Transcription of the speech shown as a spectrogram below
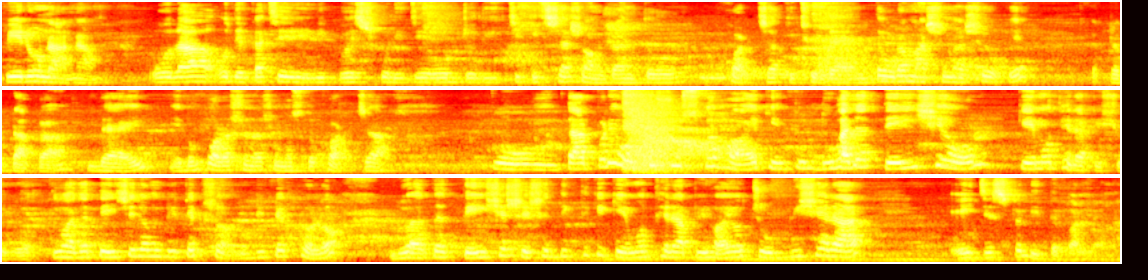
প্রেরণা নাম ওরা ওদের কাছে রিকোয়েস্ট করি যে ওর যদি চিকিৎসা সংক্রান্ত খরচা কিছু দেন, তো ওরা মাসে মাসে ওকে একটা টাকা দেয় এবং পড়াশোনার সমস্ত খরচা। তো তারপরে ও সুস্থ হয়, কিন্তু দু হাজার তেইশে ওর কেমোথেরাপি শুরু হয়। দু হাজার তেইশে যখন ডিটেকশন ডিটেক্ট হলো দু হাজার তেইশের শেষের দিক থেকে কেমোথেরাপি হয়, ও চব্বিশের আর এইচএসটা দিতে পারল না।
